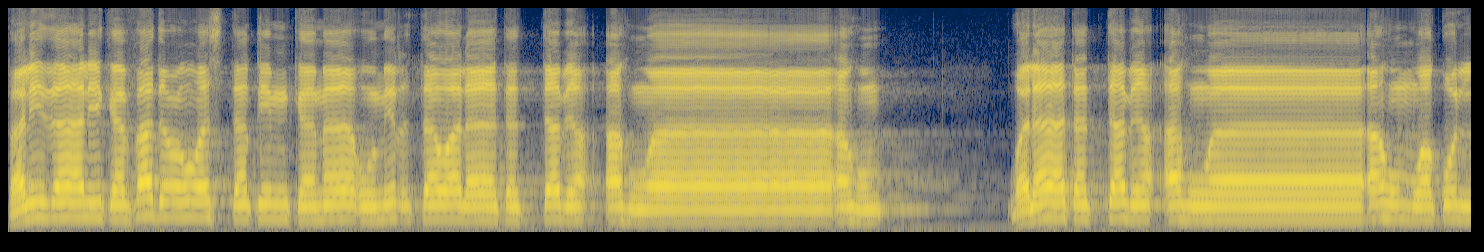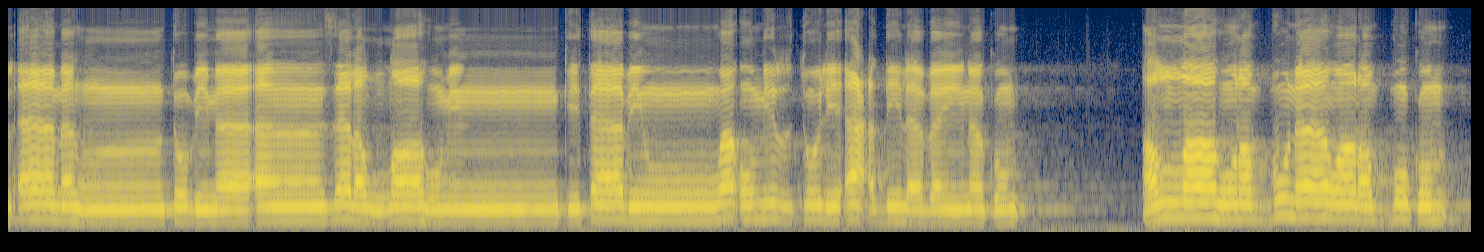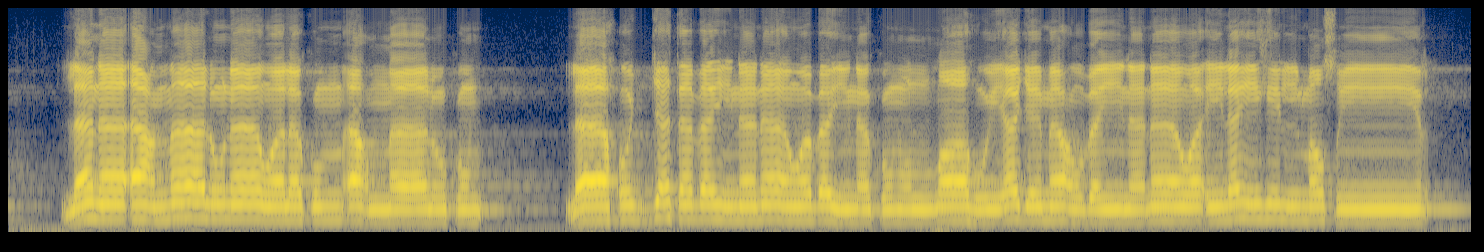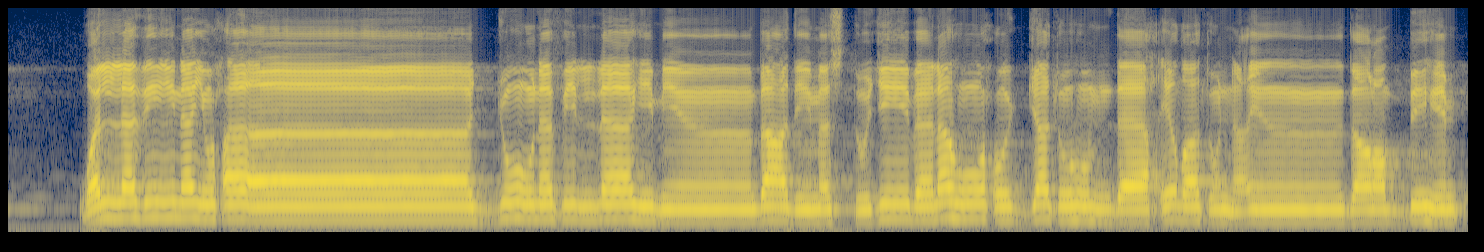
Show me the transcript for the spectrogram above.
فلذلك فادع واستقم كما أمرت ولا تتبع أهواءهم ولا تتبع أهواءهم وقل آمنت بما أنزل الله من كتاب وأمرت لأعدل بينكم الله ربنا وربكم لنا أعمالنا ولكم أعمالكم. لا حجة بيننا وبينكم. الله يجمع بيننا وإليه المصير. والذين يحاجون في الله من بعد ما استجيب له حجتهم داحضة عند ربهم.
